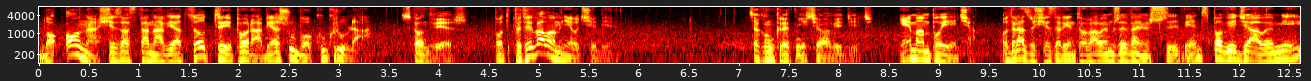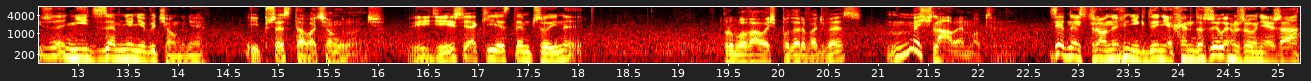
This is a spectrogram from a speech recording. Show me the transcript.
bo ona się zastanawia, co ty porabiasz u boku króla. Skąd wiesz? Podpytywała mnie o ciebie. Co konkretnie chciała wiedzieć? Nie mam pojęcia. Od razu się zorientowałem, że węższy, więc powiedziałem jej, że nic ze mnie nie wyciągnie. I przestała ciągnąć. Widzisz, jaki jestem czujny? Próbowałeś poderwać Wes? Myślałem o tym. Z jednej strony nigdy nie chędożyłem żołnierza,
